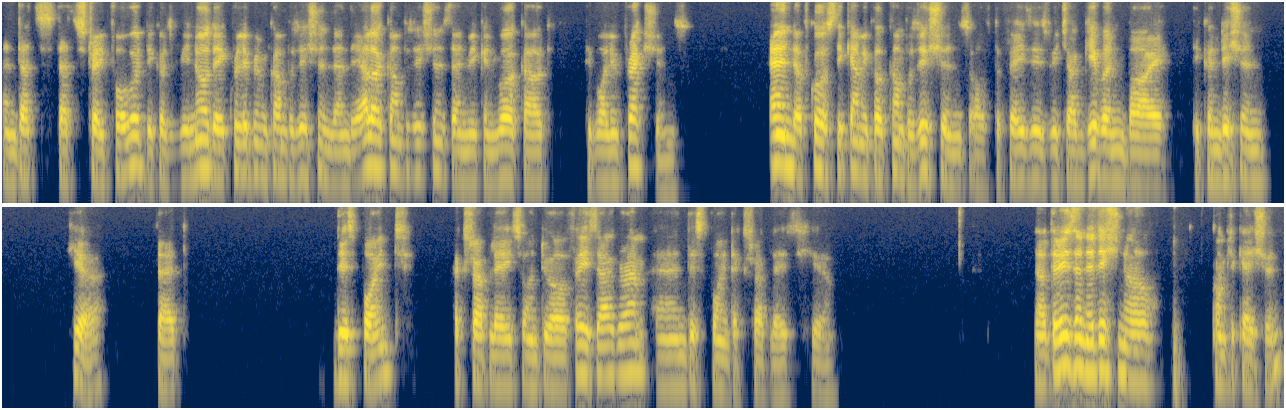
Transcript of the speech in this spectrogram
And that's, that's straightforward because we know the equilibrium compositions and the alloy compositions, then we can work out the volume fractions. And of course, the chemical compositions of the phases, which are given by the condition here that this point extrapolates onto our phase diagram and this point extrapolates here. Now there is an additional complication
